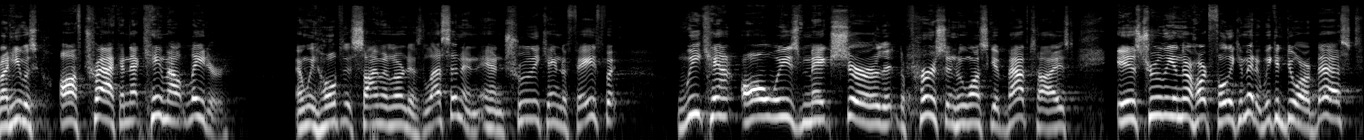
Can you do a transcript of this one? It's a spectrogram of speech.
Right? He was off track, and that came out later. And we hope that Simon learned his lesson and, and truly came to faith, but we can't always make sure that the person who wants to get baptized is truly in their heart fully committed. We can do our best,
